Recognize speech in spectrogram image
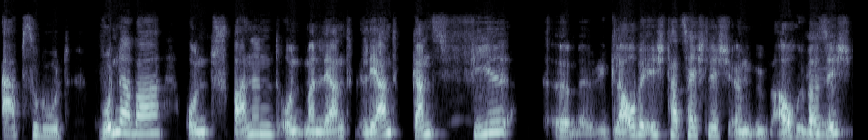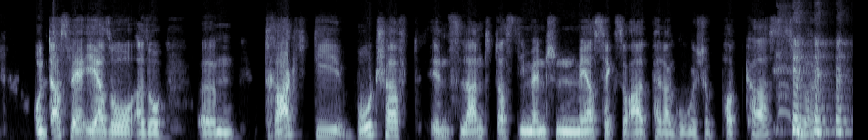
absolut wunderbar und spannend und man lernt, lernt ganz viel, äh, glaube ich tatsächlich, ähm, auch über mhm. sich. Und das wäre eher so, also ähm, tragt die Botschaft ins Land, dass die Menschen mehr sexualpädagogische Podcasts hören.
